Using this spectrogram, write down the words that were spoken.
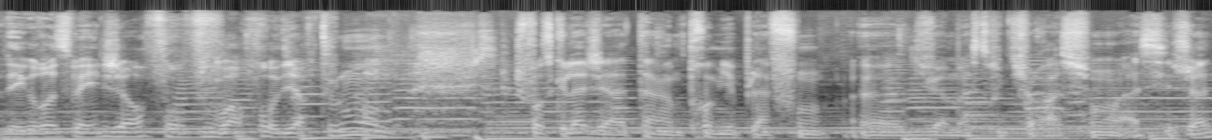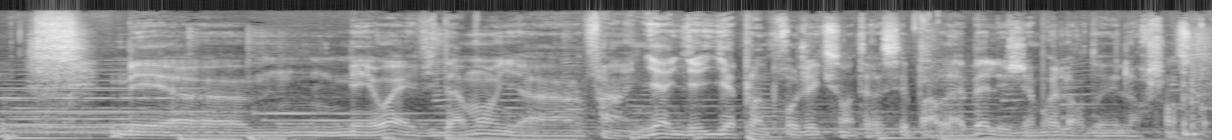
des grosses majors pour pouvoir produire tout le monde. Je pense que là, j'ai atteint un premier plafond dû à ma structuration assez jeune. Mais, mais ouais, évidemment, il y a, enfin, il y a, y a- il y a plein de projets qui sont intéressés par le label et j'aimerais leur donner leur chance. quoi.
